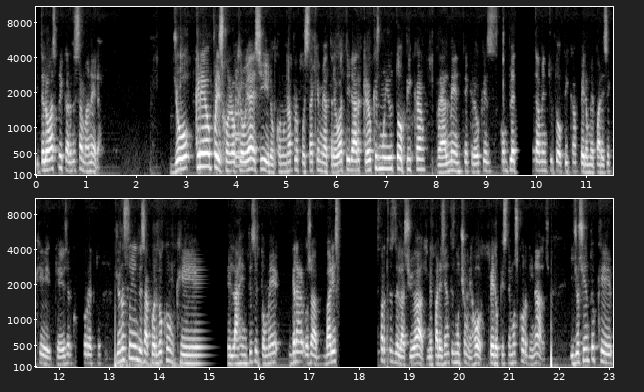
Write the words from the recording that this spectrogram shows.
Y te lo voy a explicar de esta manera. Yo creo, pues, con lo que voy a decir o con una propuesta que me atrevo a tirar, creo que es muy utópica, realmente, creo que es completamente utópica, pero me parece que, que debe ser correcto. Yo no estoy en desacuerdo con que la gente se tome, o sea, varias partes de la ciudad, me parece antes mucho mejor, pero que estemos coordinados. Y yo siento que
